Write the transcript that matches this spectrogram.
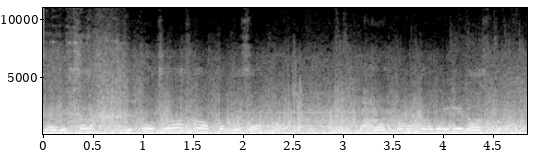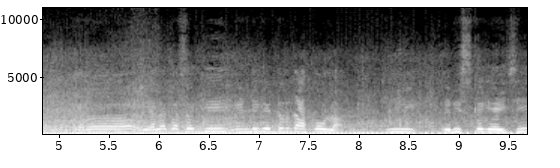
तर चला म्हणजे पोचलो असतो आपण तसं. धारवाडपर्यंत वगैरे गेलो असतो. तर याला कसं की इंडिकेटर दाखवला की रिस्क घ्यायची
